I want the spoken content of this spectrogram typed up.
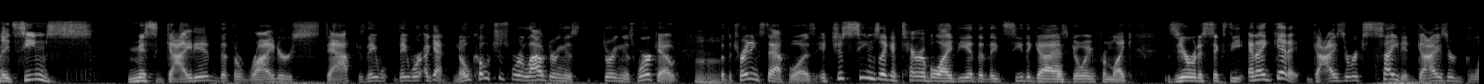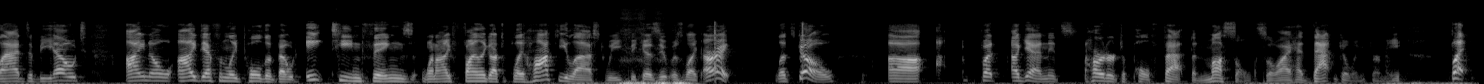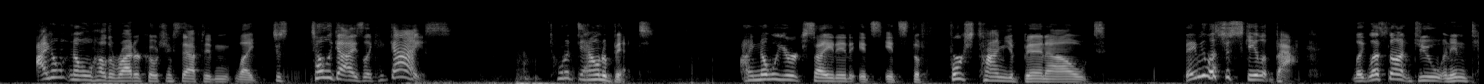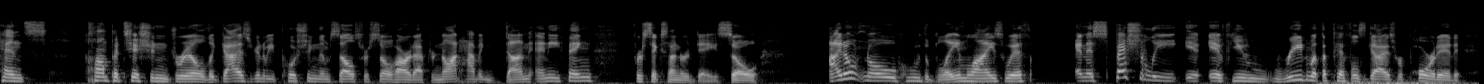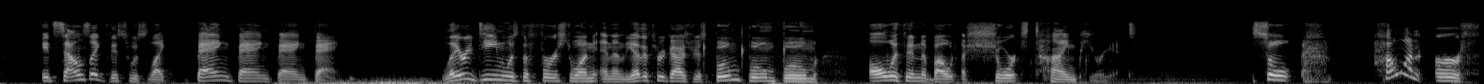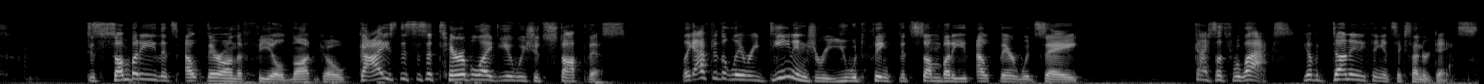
It seems misguided that the riders staff because they they were again no coaches were allowed during this during this workout mm-hmm. but the training staff was it just seems like a terrible idea that they'd see the guys going from like 0 to 60 and I get it guys are excited guys are glad to be out I know I definitely pulled about 18 things when I finally got to play hockey last week because it was like all right let's go uh but again it's harder to pull fat than muscle so I had that going for me but I don't know how the rider coaching staff didn't like just tell the guys like, hey guys, tone it down a bit. I know you're excited. It's it's the first time you've been out. Maybe let's just scale it back. Like let's not do an intense competition drill that guys are going to be pushing themselves for so hard after not having done anything for 600 days. So I don't know who the blame lies with, and especially if, if you read what the Piffles guys reported, it sounds like this was like bang, bang, bang, bang. Larry Dean was the first one, and then the other three guys were just boom, boom, boom, all within about a short time period. So, how on earth does somebody that's out there on the field not go, guys, this is a terrible idea. We should stop this? Like, after the Larry Dean injury, you would think that somebody out there would say, guys, let's relax. You haven't done anything in 600 days.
